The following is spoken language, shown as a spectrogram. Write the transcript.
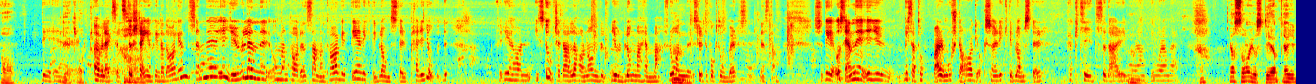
Ja, Det är, Det är klart. överlägset största enskilda dagen. Sen är julen, om man tar den sammantaget, det är en riktig blomsterperiod. För det har, i stort sett alla har någon bl- julblomma hemma från Mm. slutet på oktober nästan. Så det, och sen är ju vissa toppar, mors dag, också en riktig blomsterhögtid sådär i, Mm. våran, i våran värld. jag sa just det. Jag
